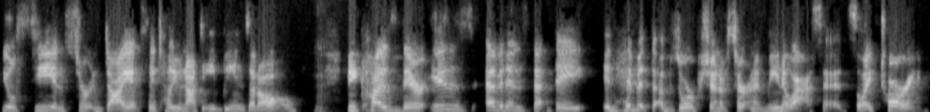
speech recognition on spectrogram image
you'll see in certain diets they tell you not to eat beans at all mm. because there is evidence that they inhibit the absorption of certain amino acids like taurine.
